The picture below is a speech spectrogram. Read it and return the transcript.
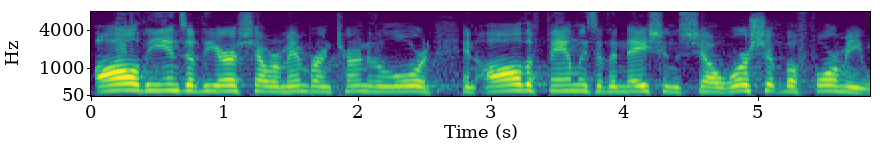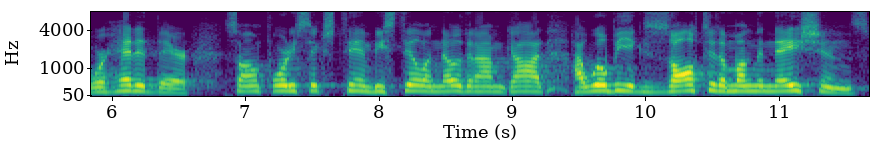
All the ends of the earth shall remember and turn to the Lord, and all the families of the nations shall worship before me. We're headed there. Psalm 46:10, be still and know that I'm God. I will be exalted among the nations.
